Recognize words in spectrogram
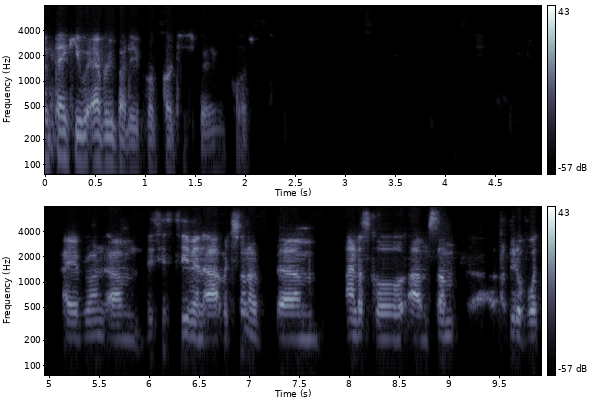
And thank you everybody for participating, of course. Hi, everyone. Um, this is Stephen. Uh, I just want to um, underscore um, some uh, a bit of what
